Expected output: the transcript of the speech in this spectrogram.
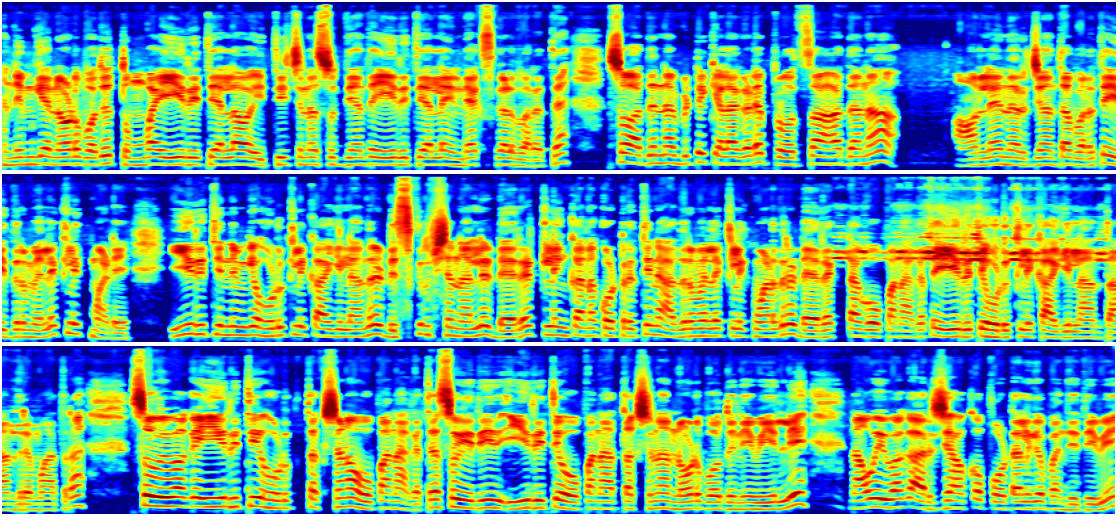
ನಿಮಗೆ ನೋಡ್ಬೋದು ತುಂಬ ಈ ರೀತಿಯೆಲ್ಲ ಇತ್ತೀಚಿನ ಸುದ್ದಿ ಅಂತ ಈ ರೀತಿಯೆಲ್ಲ ಇಂಡೆಕ್ಸ್ಗಳು ಬರುತ್ತೆ. ಸೊ ಅದನ್ನು ಬಿಟ್ಟು ಕೆಳಗಡೆ ಪ್ರೋತ್ಸಾಹಧನ ಆನ್ಲೈನ್ ಅರ್ಜಿ ಅಂತ ಬರುತ್ತೆ, ಇದ್ರ ಮೇಲೆ ಕ್ಲಿಕ್ ಮಾಡಿ. ಈ ರೀತಿ ನಿಮಗೆ ಹುಡುಕ್ಲಿಕ್ಕೆ ಆಗಿಲ್ಲ ಅಂದರೆ ಡಿಸ್ಕ್ರಿಪ್ಷನಲ್ಲಿ ಡೈರೆಕ್ಟ್ ಲಿಂಕನ್ನು ಕೊಟ್ಟಿರ್ತೀನಿ. ಅದ್ರ ಮೇಲೆ ಕ್ಲಿಕ್ ಮಾಡಿದ್ರೆ ಡೈರೆಕ್ಟಾಗಿ ಓಪನ್ ಆಗುತ್ತೆ. ಈ ರೀತಿ ಹುಡುಕ್ಲಿಕ್ಕೆ ಆಗಿಲ್ಲ ಅಂತ ಅಂದರೆ ಮಾತ್ರ. ಸೊ ಇವಾಗ ಈ ರೀತಿ ಹುಡುಕ್ ತಕ್ಷಣ ಓಪನ್ ಆಗುತ್ತೆ. ಸೊ ಈ ರೀ, ಈ ರೀತಿ ಓಪನ್ ಆದ ತಕ್ಷಣ ನೋಡ್ಬೋದು ನೀವು ಇಲ್ಲಿ. ನಾವು ಇವಾಗ ಅರ್ಜಿ ಹಾಕೋ ಪೋರ್ಟಲ್ಗೆ ಬಂದಿದ್ದೀವಿ.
